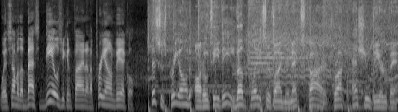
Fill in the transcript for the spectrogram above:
with some of the best deals you can find on a pre owned vehicle. This is Pre Owned Auto TV, the place to find your next car, truck, SUV, or van.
